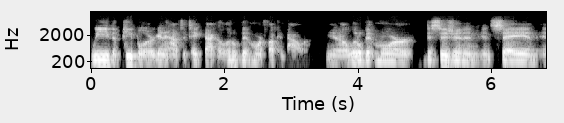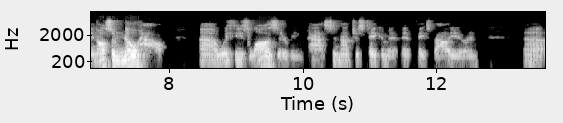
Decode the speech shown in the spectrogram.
we the people are going to have to take back a little bit more fucking power you know a little bit more decision and, and say and, and also know-how uh, with these laws that are being passed and not just take them at, at face value and uh,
